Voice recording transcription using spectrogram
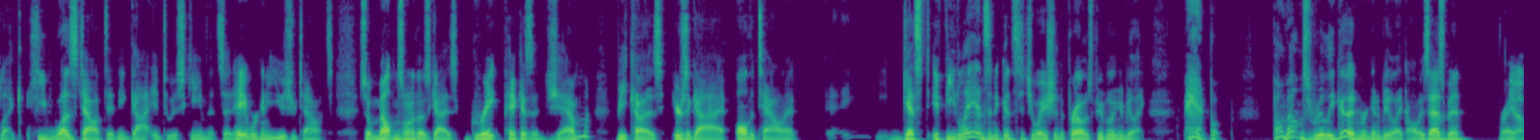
Like he was talented and he got into a scheme that said, Hey, we're going to use your talents. So Melton's one of those guys. Great pick as a gem because here's a guy, all the talent eh, gets, if he lands in a good situation, the pros, people are going to be like, Man, but Melton's really good. And we're going to be like, Always has been. Right. Yeah.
